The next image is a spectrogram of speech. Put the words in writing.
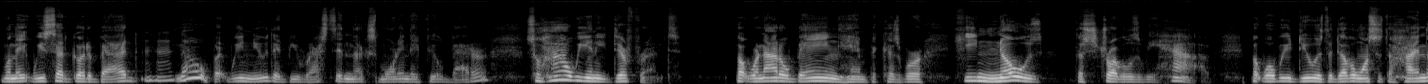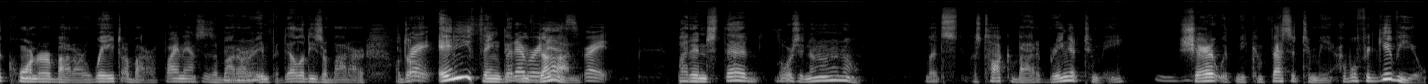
when they we said go to bed? Mm-hmm. No, but we knew they'd be rested the next morning, they feel better. So how are we any different? But we're not obeying him because we're he knows the struggles we have. But what we do is the devil wants us to hide in the corner about our weight, about our finances, about our mm-hmm. infidelities, about our Mm-hmm. Right. anything that whatever we've it done. is. Right. But instead, Lord said, No, no, no, no. Let's let's talk about it. Bring it to me. Mm-hmm. Share it with me. Confess it to me. I will forgive you.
